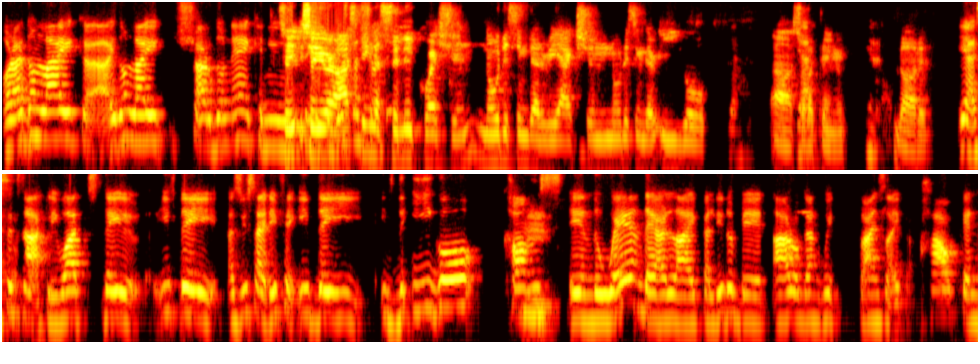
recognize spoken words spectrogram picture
or I don't like I don't like Chardonnay. Can you? So, so you're asking a, a, silly question, noticing their reaction, noticing their ego, yeah. uh, sort yeah. of thing. Yeah. Got it. Yes, exactly. What they, if they, as you said, if if they, if the ego comes mm. in the way and they are like a little bit arrogant with clients, like how can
